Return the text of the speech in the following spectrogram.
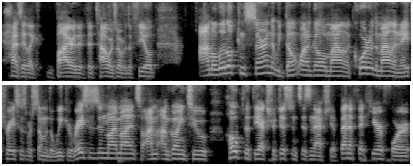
has a like Beyer that, that towers over the field. I'm a little concerned that we don't want to go a mile and a quarter. The mile and an eighth races were some of the weaker races in my mind. So I'm, I'm going to hope that the extra distance isn't actually a benefit here for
